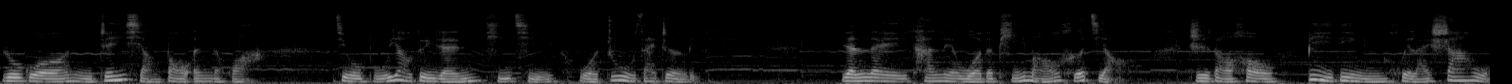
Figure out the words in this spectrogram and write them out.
如果你真想报恩的话，就不要对人提起我住在这里。人类贪恋我的皮毛和角，知道后必定会来杀我。”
